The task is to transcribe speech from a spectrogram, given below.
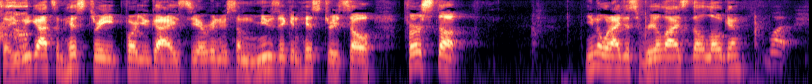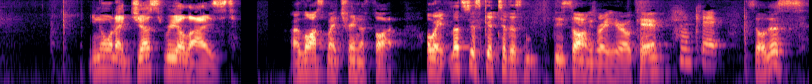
So we got some history for you guys here. We're gonna do some music and history. So first up, you know what I just realized though, Logan? What? You know what I just realized? I lost my train of thought. Oh wait, let's just get to this these songs right here, okay? Okay. So this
